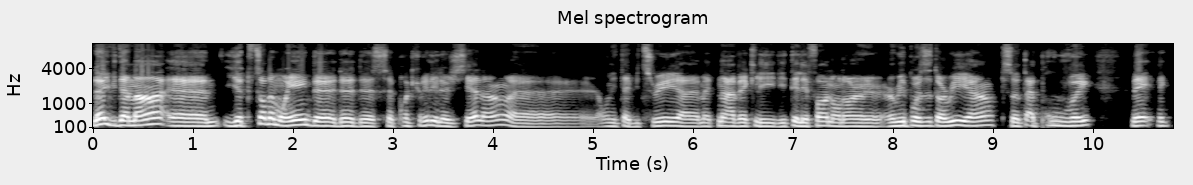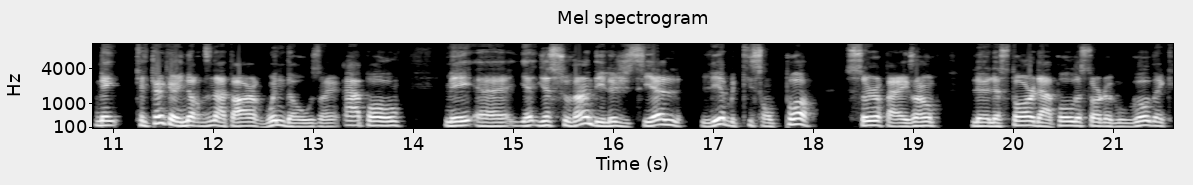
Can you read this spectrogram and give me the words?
Là, évidemment, euh, il y a toutes sortes de moyens de, de, de se procurer des logiciels. Hein. Euh, on est habitué euh, maintenant avec les, les téléphones, on a un, un repository hein, qui sont approuvés. Mais, mais quelqu'un qui a un ordinateur, Windows, un Apple, mais il y, a, il y a souvent des logiciels libres qui sont pas sur, par exemple, le, le store d'Apple, le store de Google. Donc,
